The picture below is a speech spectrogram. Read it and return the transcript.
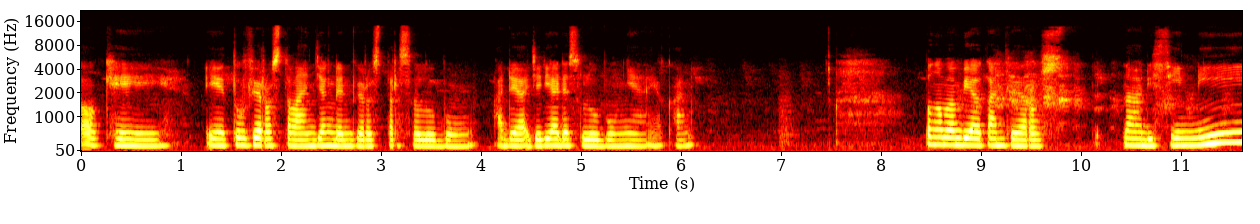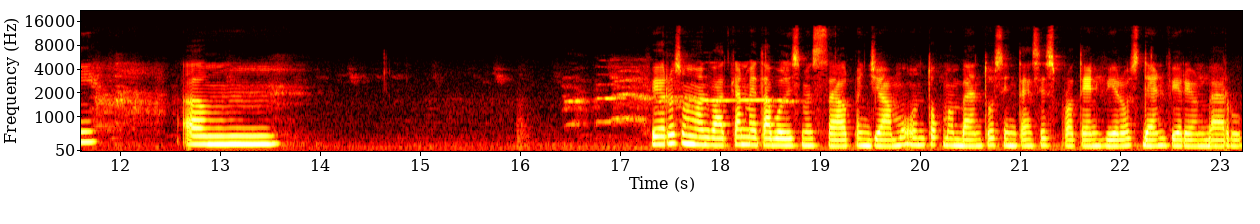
Oke, yaitu virus telanjang dan virus terselubung. Ada jadi ada selubungnya ya kan pengembang virus. Nah, di sini um, virus memanfaatkan metabolisme sel penjamu untuk membantu sintesis protein virus dan virion baru.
